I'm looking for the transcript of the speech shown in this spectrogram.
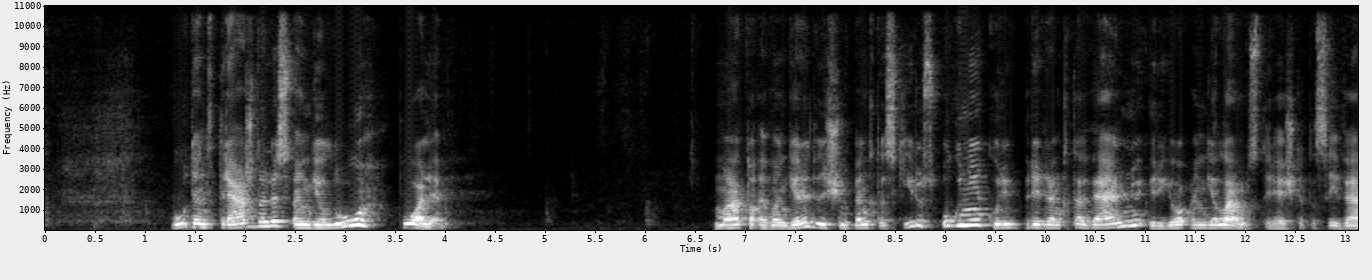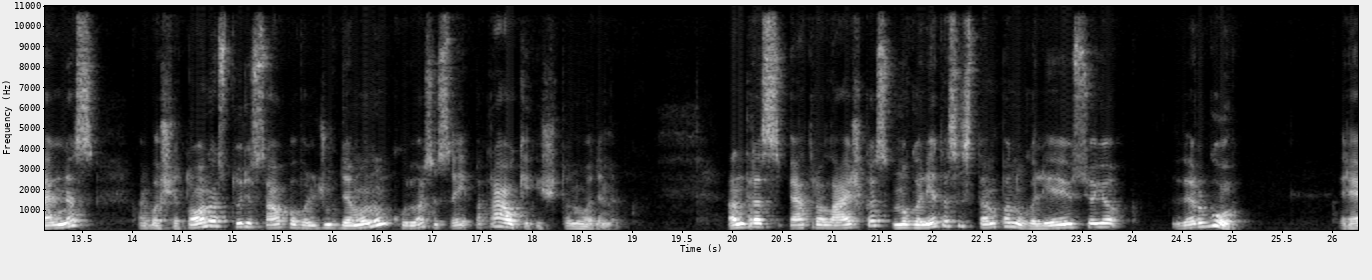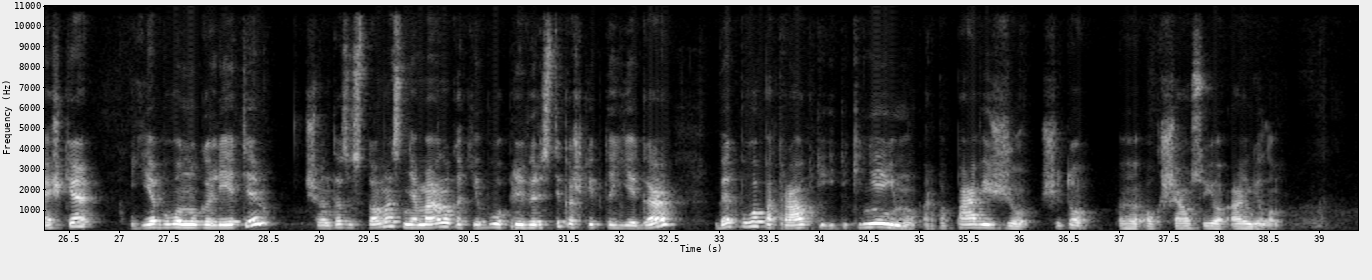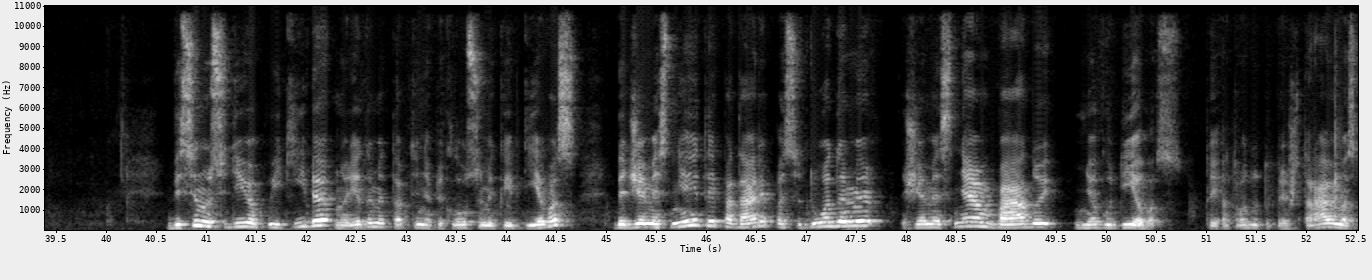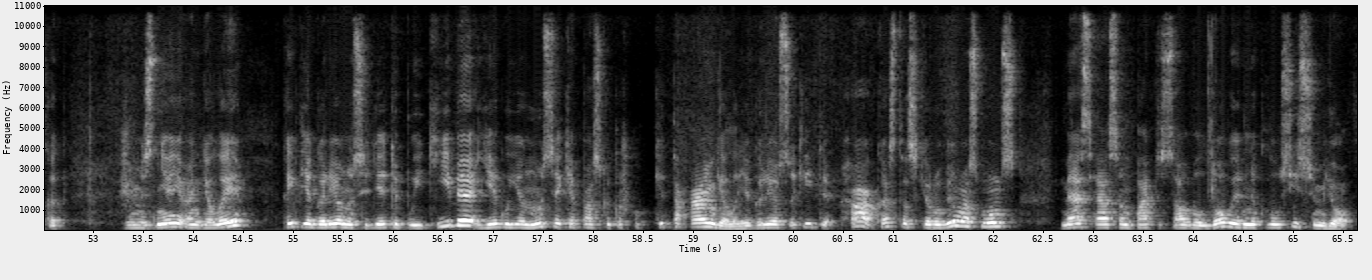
būtent trešdalis angelų puolė. Mato Evangelija 25 skyrius ugnį, kuri prirengta velniui ir jo angelams. Tai reiškia, tasai velnes arba šetonas turi savo pavaldžių demonų, kuriuos jisai patraukė iš šito nuodėmę. Antras Petro laiškas - nugalėtasis tampa nugalėjusiojo vergu. Reiškia, jie buvo nugalėti, šventasis Tomas nemano, kad jie buvo priversti kažkaip tai jėga, bet buvo patraukti įtikinėjimu arba pavyzdžių šito e, aukščiausiojo angelo. Visi nusidėjo puikybę, norėdami tapti nepriklausomi kaip Dievas, bet žemesnieji tai padarė pasiduodami žemesniam vadui negu Dievas. Tai atrodytų prieštaravimas, kad žemesnieji angelai, kaip jie galėjo nusidėti puikybę, jeigu jie nusekė paskui kažkokį kitą angelą. Jie galėjo sakyti, ha, kas tas kerubimas mums, mes esam patys savo valdovai ir neklausysim jo.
